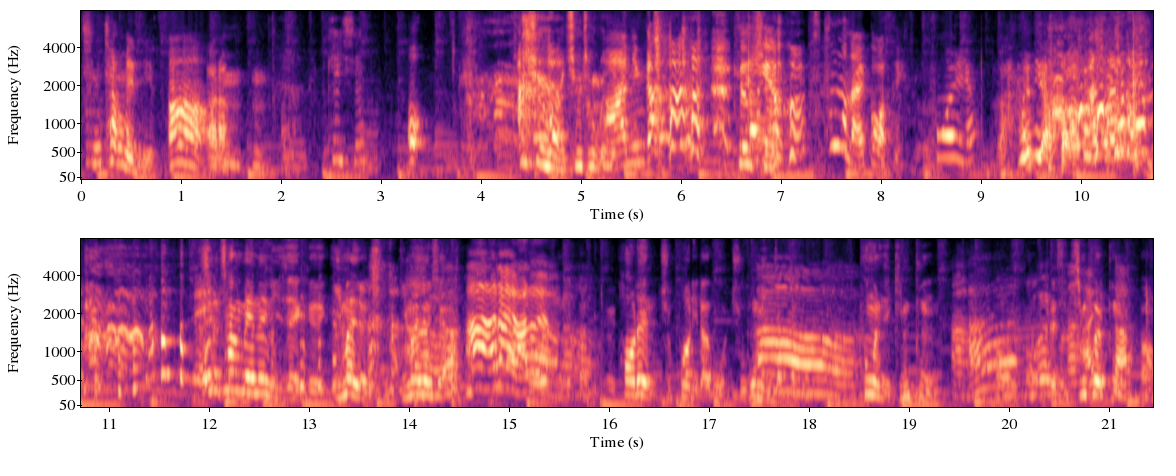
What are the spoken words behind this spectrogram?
침착맨님 아 알아? 음, 음. 케이씨? 키슈미 침착맨 아닌가? 죄송해요. 풍은 알 것 같아. 풍월량? 아니야. 침착맨은 이제 그 이말년 씨 이말년 씨 알아? 아 알아요 알아요. 펄은 주펄이라고 주호민 작가님 아, 풍은 이제 김풍 아, 어, 어, 그래서 알겠다. 어.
